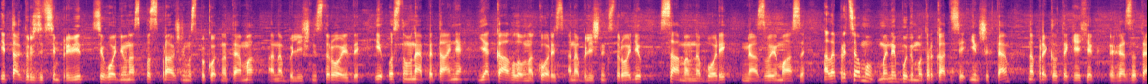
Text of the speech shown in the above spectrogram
І так, друзі, всім привіт! Сьогодні у нас по-справжньому спекотна тема анаболічні стероїди. І основне питання, яка головна користь анаболічних стероїдів саме в наборі м'язової маси. Але при цьому ми не будемо торкатися інших тем, наприклад, таких як ГЗТ.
